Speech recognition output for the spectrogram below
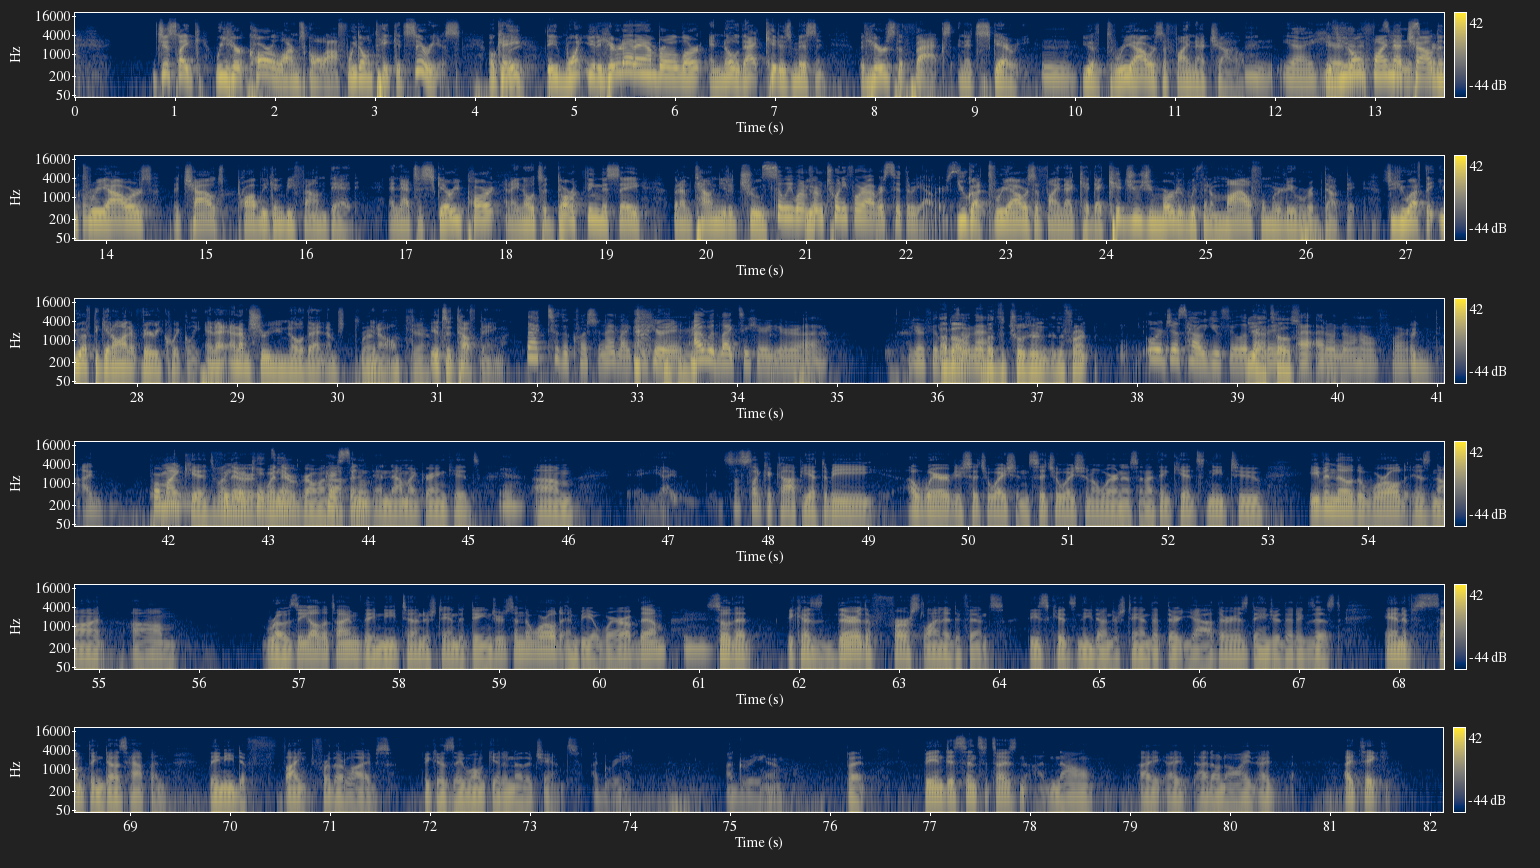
just like we hear car alarms go off, we don't take it serious. Okay? Right. They want you to hear that Amber Alert and know that kid is missing. But here's the facts, and it's scary. You have three hours to find that child. yeah. I hear If you don't find that child in three hours, the child's probably going to be found dead. And that's a scary part. And I know it's a dark thing to say, but I'm telling you the truth. So we went you, from 24 hours to three hours. you got three hours to find that kid. That kid's usually murdered within a mile from where they were abducted. So you have to you have to get on it very quickly. And I- and I'm sure you know that. And I'm you know Yeah. it's a tough thing. Back to the question. I'd like to hear it. I would like to hear your uh, your feelings about on that, about the children in the front. or just how you feel about Yeah, it. tell us. I, I don't know how far. I, for my kids when Mm, they your were kids, when they were growing Personal. up and, and now my grandkids Yeah. um, yeah, it's just like a cop you have to be aware of your situation situational awareness and i think kids need to even though the world is not um, rosy all the time they need to understand the dangers in the world and be aware of them so that because they're the first line of defense these kids need to understand that there yeah there is danger that exists and if something does happen they need to fight for their lives because they won't get another chance Agree. Agree. yeah. But being desensitized, n- no, I, I, I don't know. I, I, I take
